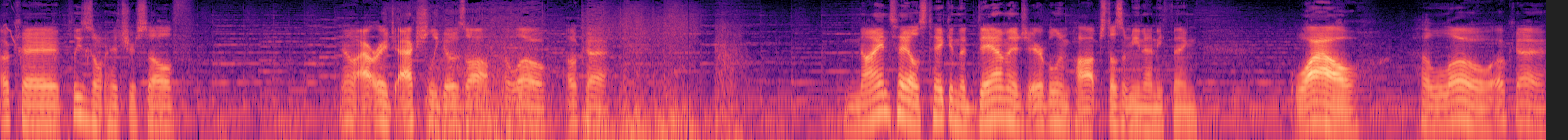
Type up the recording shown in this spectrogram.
Okay, please don't hit yourself. No, outrage actually goes off. Hello. Okay. Ninetales taking the damage. Air balloon pops doesn't mean anything. Wow. Hello. Okay.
